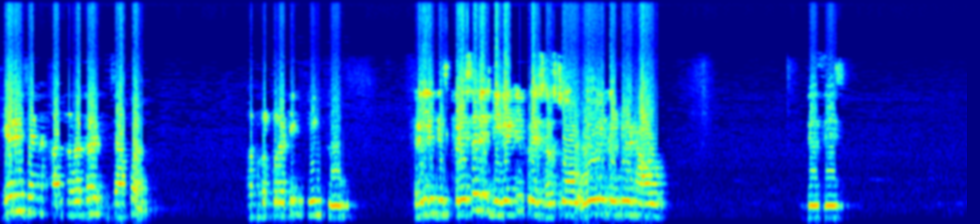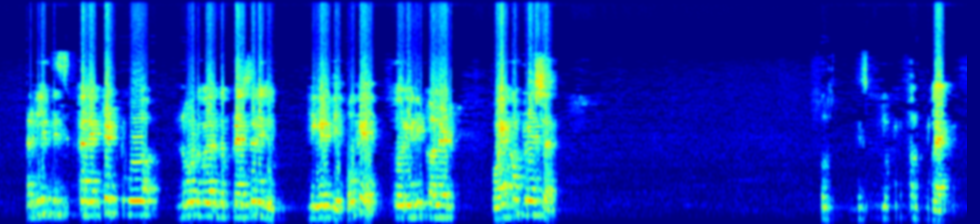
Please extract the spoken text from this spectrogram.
Here is an, another example on calculating P2. really this pressure is negative pressure. So we will calculate how this is really this is connected to a node where the pressure is negative. Okay. So really call it vacuum pressure so this is looking something like this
